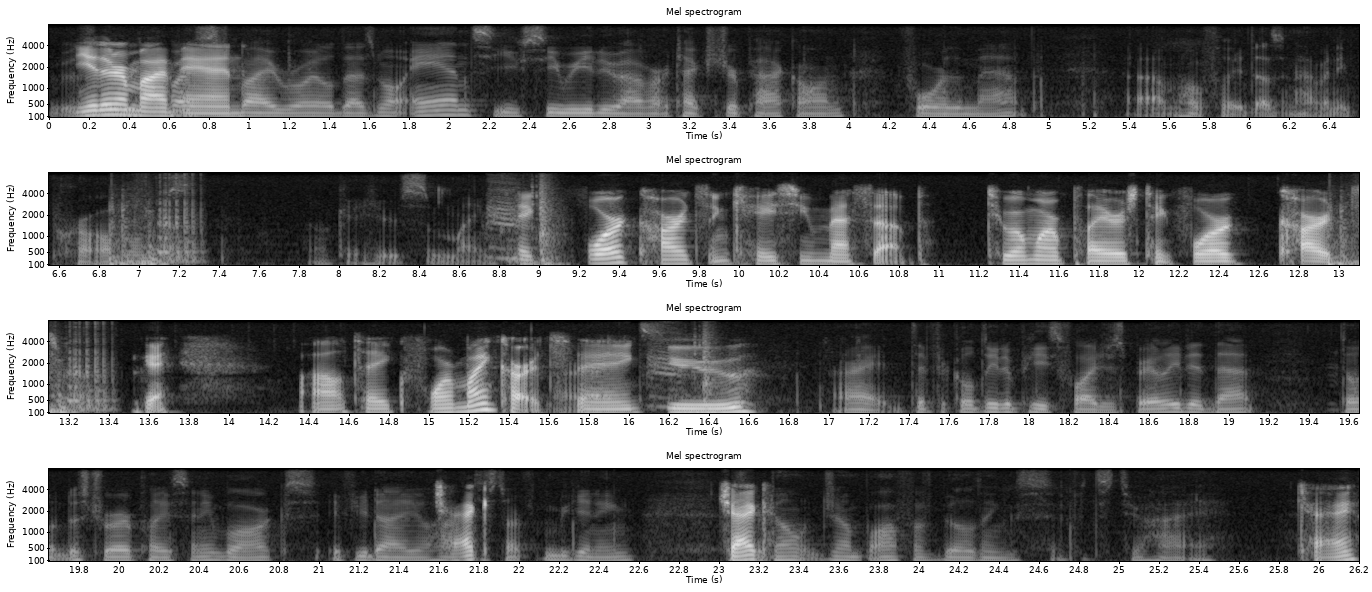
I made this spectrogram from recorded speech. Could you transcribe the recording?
it was a Neither am I, man. By Royal Dezmo, and you see we do have our texture pack on for the map. Um, hopefully it doesn't have any problems. Okay, here's some Minecraft. Take four cards in case you mess up. Two or more players take four cards. Okay. I'll take four minecarts. Alright. Thank you. Alright, difficulty to peaceful. I just barely did that. Don't destroy or place any blocks. If you die, you'll have to start from the beginning. So Check. don't jump off of buildings if it's too high. Okay.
